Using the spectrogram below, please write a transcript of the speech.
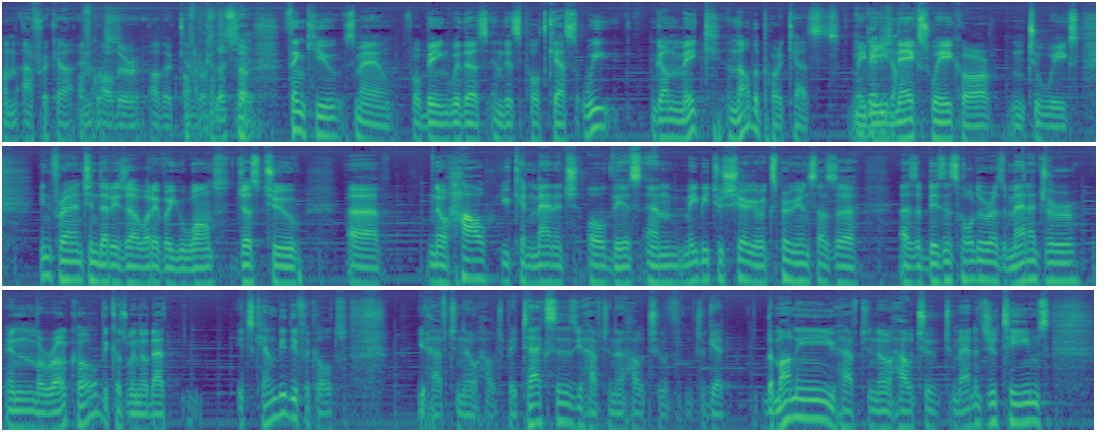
on Africa and course. other other kind of, course, countries. So thank you, Ismail, for being with us in this podcast. We gonna make another podcast maybe next week or in two weeks in French, in Darija, whatever you want, just to uh, know how you can manage all this and maybe to share your experience as a as a business holder, as a manager in Morocco, because we know that it can be difficult. You have to know how to pay taxes. You have to know how to to get the money. You have to know how to to manage your teams,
